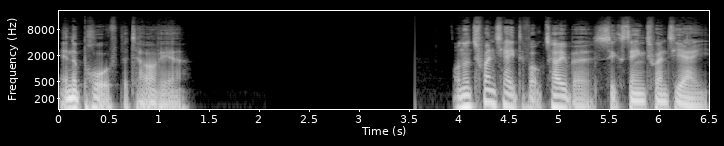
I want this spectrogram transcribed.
in the port of Batavia. On the 28th of October 1628,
